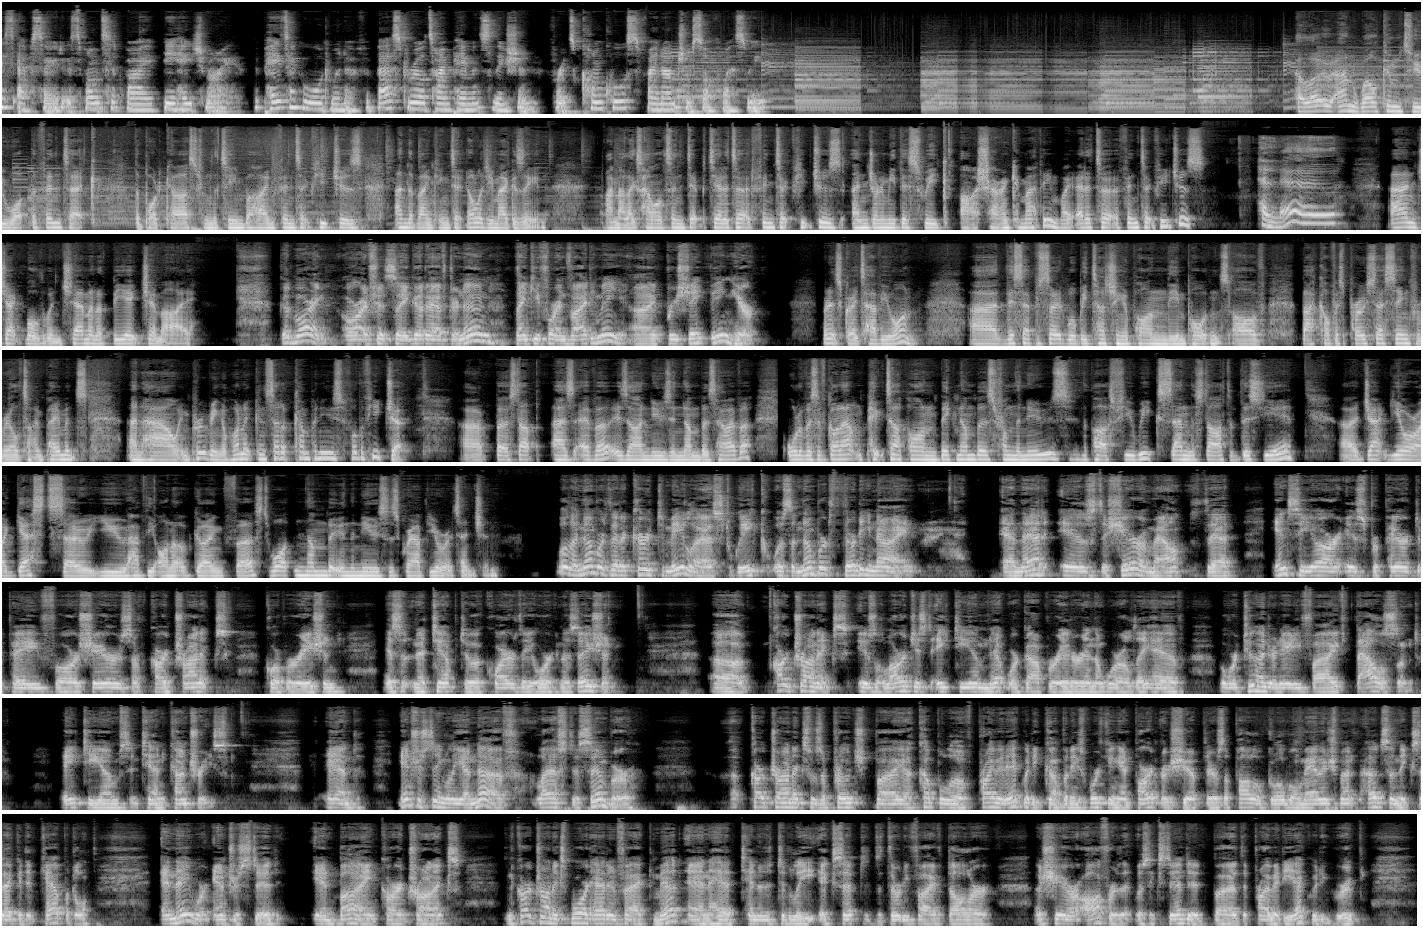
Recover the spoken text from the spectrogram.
This episode is sponsored by BHMI, the Paytech Award winner for Best Real Time Payment Solution for its Concourse Financial Software Suite. Hello, and welcome to What the FinTech, the podcast from the team behind FinTech Futures and the Banking Technology magazine. I'm Alex Hamilton, Deputy Editor at FinTech Futures, and joining me this week are Sharon Kimathi, my editor at FinTech Futures. Hello and Jack Baldwin, chairman of BHMI. Good morning, or I should say good afternoon. Thank you for inviting me. I appreciate being here. Well, it's great to have you on. Uh, this episode will be touching upon the importance of back office processing for real time payments and how improving upon it can set up companies for the future. Uh, up, as ever, is our news and numbers. However, all of us have gone out and picked up on big numbers from the news in the past few weeks and the start of this year. Uh, Jack, you're our guest, so you have the honor of going first. What number in the news has grabbed your attention? Well, the number that occurred to me last week was the number 39, and that is the share amount that NCR is prepared to pay for shares of Cardtronics Corporation as an attempt to acquire the organization. Uh, Cardtronics is the largest ATM network operator in the world. They have over 285,000 ATMs in 10 countries. And interestingly enough, last December, uh, Cardtronics was approached by a couple of private equity companies working in partnership. There's Apollo Global Management, Hudson Executive Capital, and they were interested in buying Cardtronics the Cardtronics board had in fact met and had tentatively accepted the $35 a share offer that was extended by the private equity group.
